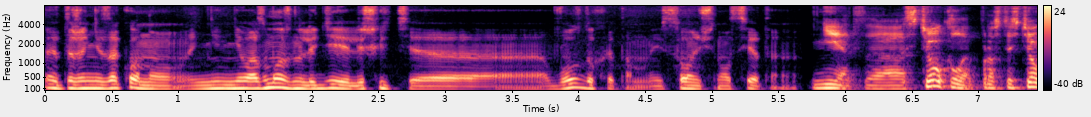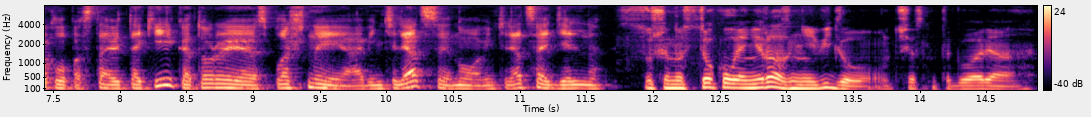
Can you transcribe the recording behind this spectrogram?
Это же незаконно. Невозможно людей лишить э, воздуха там, и солнечного света. Нет, э, стекла, просто стекла поставить такие, которые сплошные, а вентиляция, ну, а вентиляция отдельно. Слушай, ну стекла я ни разу не видел, честно-то говоря.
